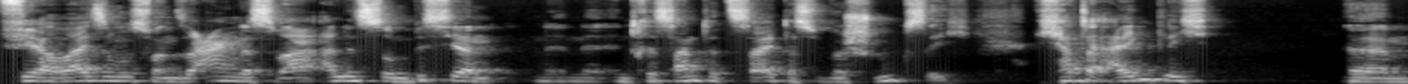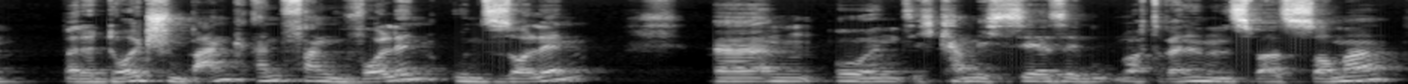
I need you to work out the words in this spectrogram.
fairerweise muss man sagen, das war alles so ein bisschen eine interessante Zeit, das überschlug sich. Ich hatte eigentlich ähm, bei der Deutschen Bank anfangen wollen und sollen. Ähm, und ich kann mich sehr, sehr gut noch trennen. Und es war Sommer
